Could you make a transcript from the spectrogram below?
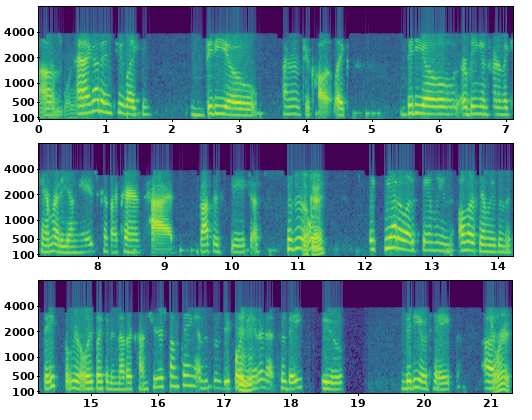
oh, um and I got into like video I don't know what you call it, like video or being in front of a camera at a young age because my parents had bought this VHS because we were okay. always like we had a lot of family and all of our families in the states, but we were always like in another country or something. And this was before mm-hmm. the internet, so they do videotape us right.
